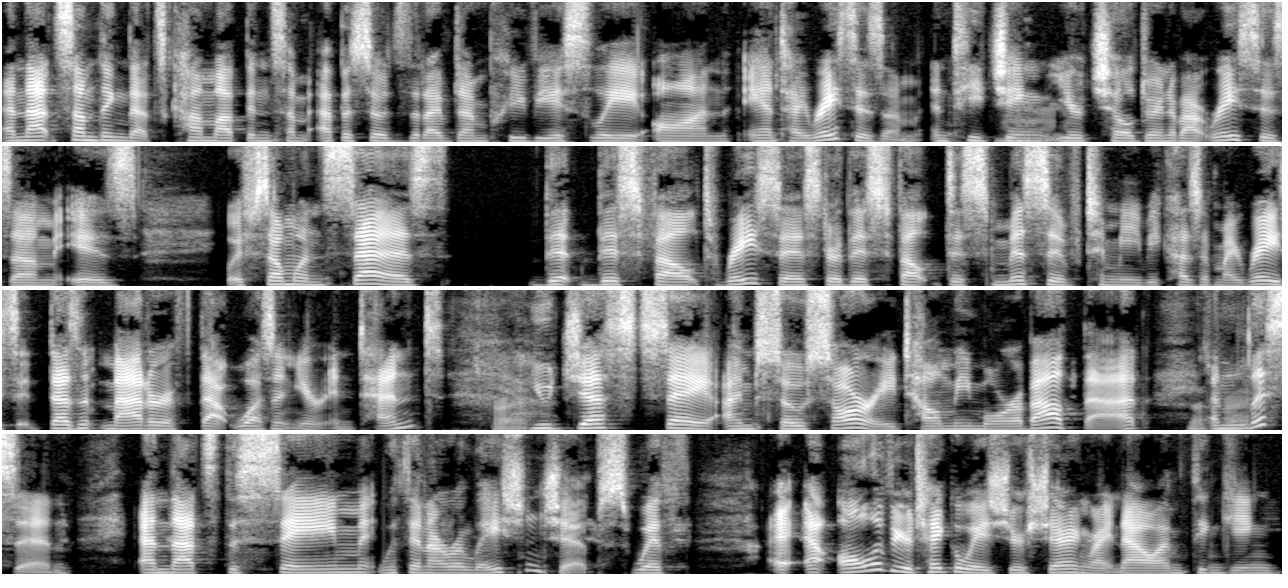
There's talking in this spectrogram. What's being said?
And that's something that's come up in some episodes that I've done previously on anti racism and teaching Mm. your children about racism is if someone says, that this felt racist or this felt dismissive to me because of my race. It doesn't matter if that wasn't your intent. Right. You just say, I'm so sorry. Tell me more about that That's and right. listen. And that's the same within our relationships with all of your takeaways you're sharing right now. I'm thinking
